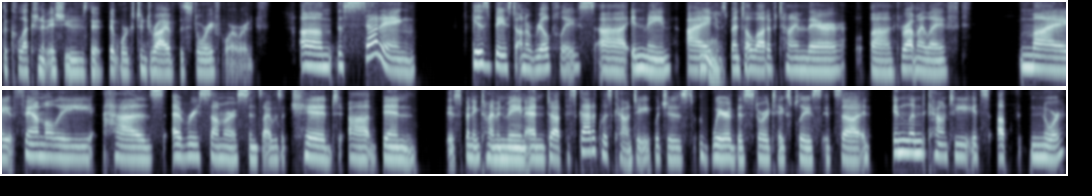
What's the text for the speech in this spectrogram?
the collection of issues that that works to drive the story forward um the setting is based on a real place uh in maine. I have spent a lot of time there uh throughout my life. My family has every summer since i was a kid uh been eh, spending time in maine and uh, piscataquis county which is where this story takes place. It's uh an inland county. It's up north.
